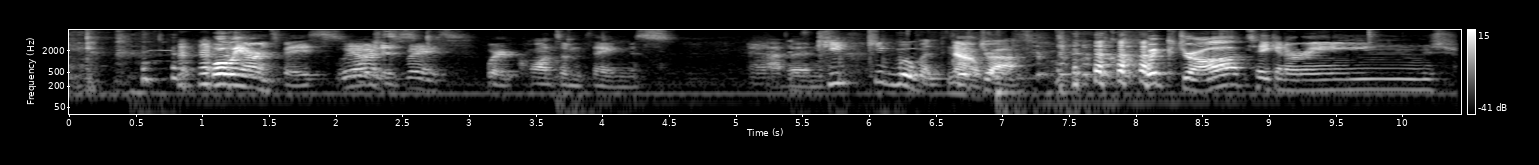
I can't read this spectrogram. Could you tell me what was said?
well, we are in space, We are which in is space. where quantum things happen. keep keep moving. No. Quickdraw. Quickdraw, taking a range.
